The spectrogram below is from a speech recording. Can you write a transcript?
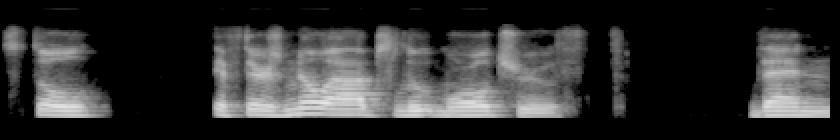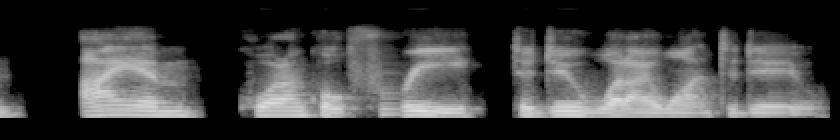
So, if there's no absolute moral truth, then I am quote unquote free to do what I want to do.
